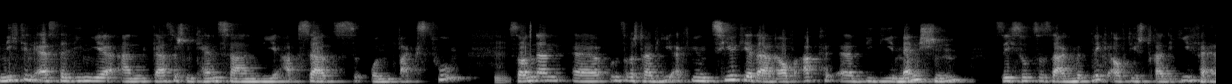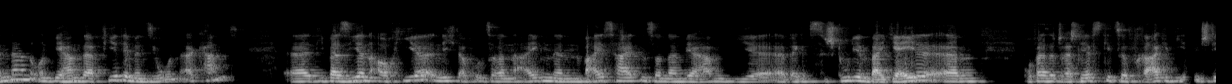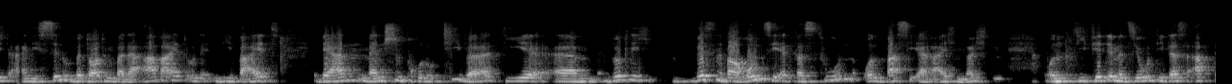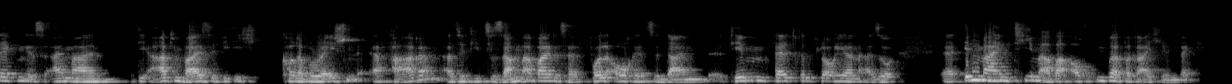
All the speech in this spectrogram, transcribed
nicht in erster Linie an klassischen Kennzahlen wie Absatz und Wachstum, mhm. sondern äh, unsere Strategieaktivierung zielt ja darauf ab, äh, wie die Menschen sich sozusagen mit Blick auf die Strategie verändern. Und wir haben da vier Dimensionen erkannt. Äh, die basieren auch hier nicht auf unseren eigenen Weisheiten, sondern wir haben die, äh, da gibt es Studien bei Yale, ähm, Professor Draschnewski zur Frage, wie entsteht eigentlich Sinn und Bedeutung bei der Arbeit und inwieweit werden Menschen produktiver, die ähm, wirklich wissen, warum sie etwas tun und was sie erreichen möchten. Und die vier Dimensionen, die das abdecken, ist einmal die Art und Weise, wie ich Collaboration erfahre, also die Zusammenarbeit, das ist halt voll auch jetzt in deinem Themenfeld drin, Florian, also äh, in meinem Team, aber auch über Bereiche hinweg.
